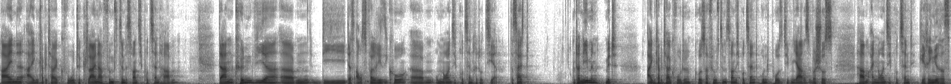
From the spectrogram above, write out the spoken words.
eine Eigenkapitalquote kleiner 15 bis 20 Prozent haben, dann können wir ähm, die, das Ausfallrisiko ähm, um 90 Prozent reduzieren. Das heißt, Unternehmen mit Eigenkapitalquote größer 15 bis 20 Prozent und positiven Jahresüberschuss haben ein 90 Prozent geringeres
